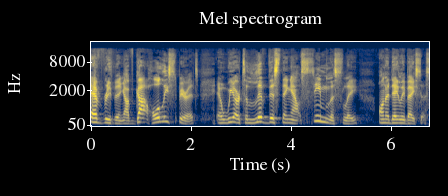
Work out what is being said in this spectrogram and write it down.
everything. I've got Holy Spirit, and we are to live this thing out seamlessly on a daily basis.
